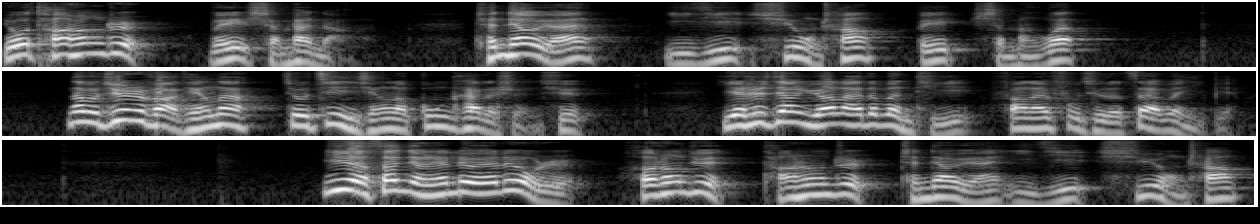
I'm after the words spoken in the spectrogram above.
由唐生智为审判长，陈调元以及徐永昌为审判官。那么军事法庭呢，就进行了公开的审讯，也是将原来的问题翻来覆去的再问一遍。一九三九年六月六日，何成俊、唐生智、陈调元以及徐永昌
